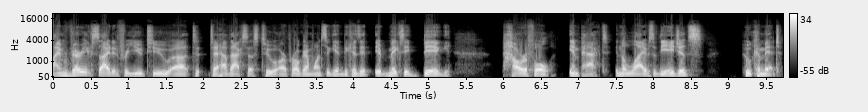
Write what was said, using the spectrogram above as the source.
I'm very excited for you to, uh, to, to have access to our program once again because it, it makes a big, powerful impact in the lives of the agents who commit,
